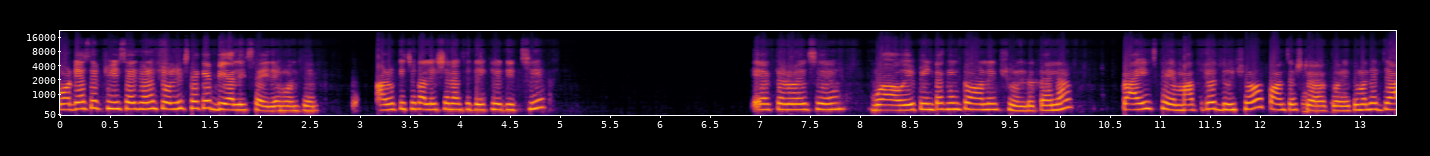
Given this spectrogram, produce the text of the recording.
বডি আছে ফ্রি সাইজ মানে চল্লিশ থেকে বিয়াল্লিশ সাইজের মধ্যে। আরও কিছু কালেকশন আছে দেখিয়ে দিচ্ছি। একটা রয়েছে। ওয়াও এই পিনটা কিন্তু অনেক সুন্দর, তাই না? প্রাইস মাত্র দুশো পঞ্চাশ টাকা করে। তোমাদের যা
